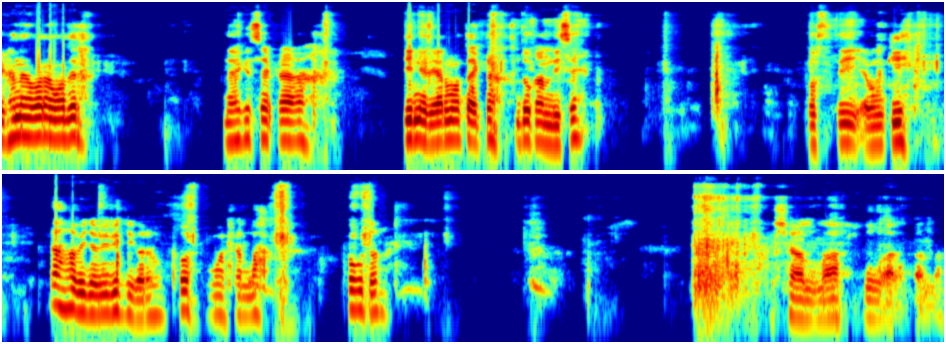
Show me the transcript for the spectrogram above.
এখানে আবার আমাদের দেখা গেছে একটা টিনের এর মতো একটা দোকান দিছে। বস্তি এবং কি? হাবি জাবি বিক্রি করো। ও কবুতর। ইনশাআল্লাহ, আল্লাহ।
